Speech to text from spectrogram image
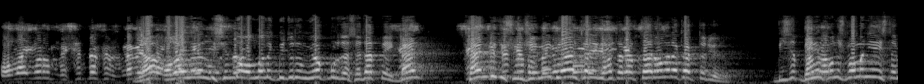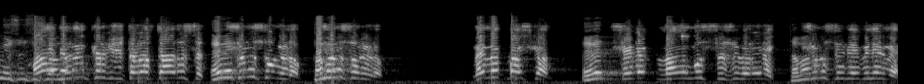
olayların dışındasınız. Mehmet Ya Bey, olayların olayların dışında olmalık bir durum yok burada Sedat Bey. Ben siz kendi düşüncemi bir Ankara gücü herkes- taraftarı olarak aktarıyorum. Bizi, benim Tamam. konuşmamı niye istemiyorsunuz siz şu anda? Madem Ankara gücü taraftarısın. Evet. Şunu soruyorum. Tamam. Şunu soruyorum. Mehmet Başkan Evet. Şeref namus sözü vererek Tamam. şunu söyleyebilir mi?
